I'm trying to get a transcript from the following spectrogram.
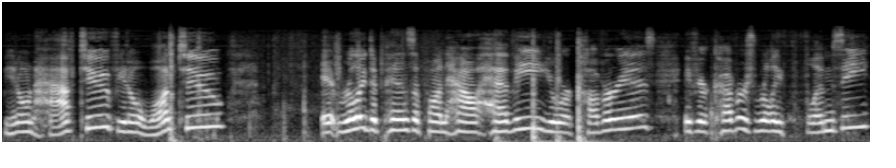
You don't have to if you don't want to. It really depends upon how heavy your cover is. If your cover is really flimsy,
